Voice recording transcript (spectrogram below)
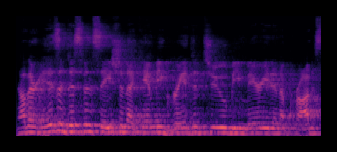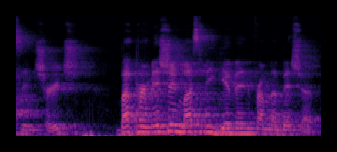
Now, there is a dispensation that can be granted to be married in a Protestant church, but permission must be given from the bishop.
